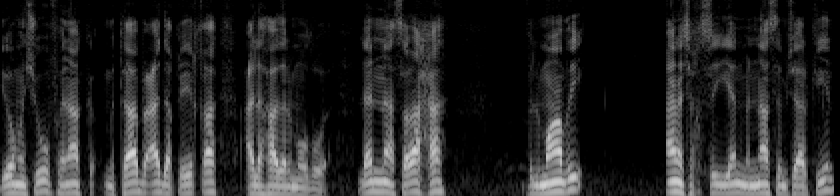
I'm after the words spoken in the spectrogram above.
يوم نشوف هناك متابعة دقيقة على هذا الموضوع. لأن صراحة في الماضي أنا شخصيا من الناس المشاركين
